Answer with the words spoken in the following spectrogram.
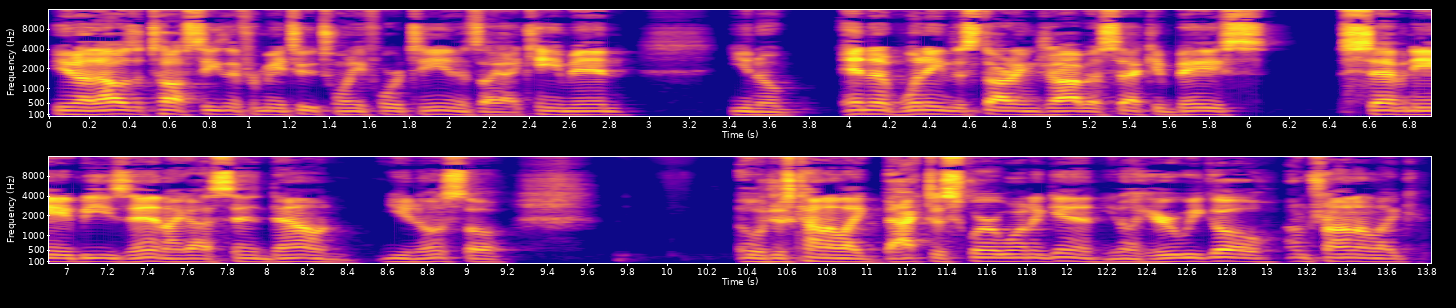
you know, that was a tough season for me too, 2014. It's like I came in, you know, ended up winning the starting job at second base, 70 ABs in, I got sent down, you know, so it was just kind of like back to square one again. You know, here we go. I'm trying to like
